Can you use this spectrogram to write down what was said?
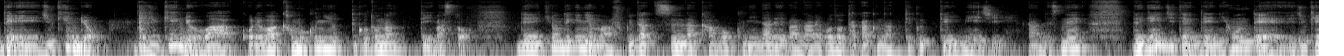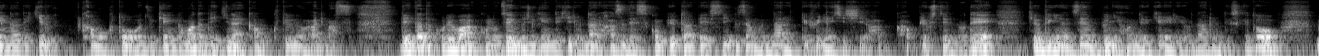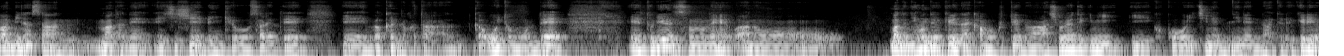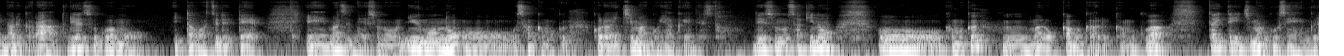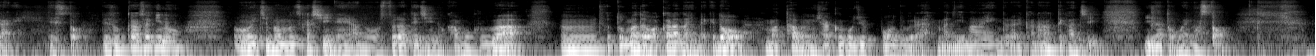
で、え、受験料。で、受験料は、これは科目によって異なっていますと。で、基本的にはま複雑な科目になればなるほど高くなっていくっていうイメージなんですね。で、現時点で日本で受験ができる科目と受験がまだできない科目というのがあります。で、ただこれはこの全部受験できるようになるはずです。コンピューターベースエグザムになるっていうふうに HC は発表しているので、基本的には全部日本で受けれるようになるんですけど、まあ皆さんまだね、HCA 勉強されて、え、ばっかりの方が多いと思うんで、えー、とりあえずそのね、あのーまだ日本で受けれない科目っていうのは将来的にここ1年2年の間で受けるようになるからとりあえずそこはもう一旦忘れて、えー、まずねその入門の3科目これは1万500円ですと。でその先の科目、まあ、6科目ある科目は大体1万5000円ぐらいですと。でそこから先の一番難しいね、あの、ストラテジーの科目は、うん、ちょっとまだわからないんだけど、まあ多分150ポンドぐらい、まあ2万円ぐらいかなって感じだと思いますと。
